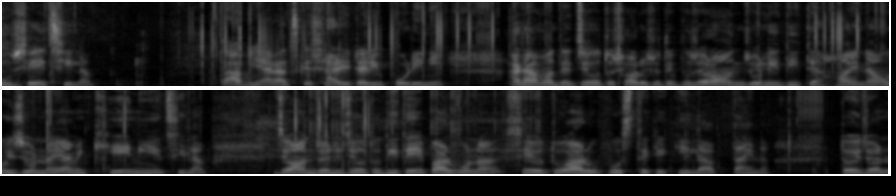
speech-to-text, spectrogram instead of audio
বসেই ছিলাম। তো আমি আর আজকে শাড়ি টাড়ি পরিনি। আর আমাদের যেহেতু সরস্বতী পুজোর অঞ্জলি দিতে হয় না, ওই জন্যই আমি খেয়ে নিয়েছিলাম। যে অঞ্জলি যেহেতু দিতেই পারব না, সেহেতু আর উপোস থেকে কী লাভ, তাই না? তো ওই জন্য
